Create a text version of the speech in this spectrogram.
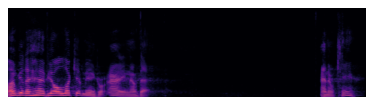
I'm going to have y'all look at me and go, I didn't know that. I don't care.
